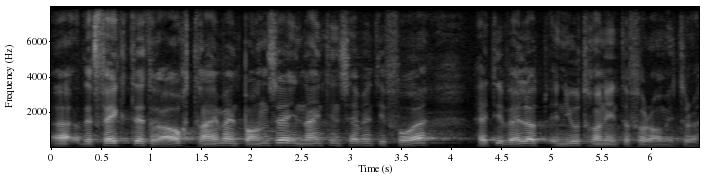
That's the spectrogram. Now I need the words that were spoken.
uh, the fact that Rauch, Treimer, and Bonse in 1974 had developed a neutron interferometer.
